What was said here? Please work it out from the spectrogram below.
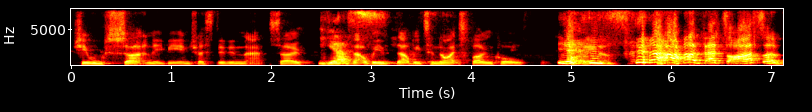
she will certainly be interested in that. So yes. that'll be that'll be tonight's phone call yes. That's awesome.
